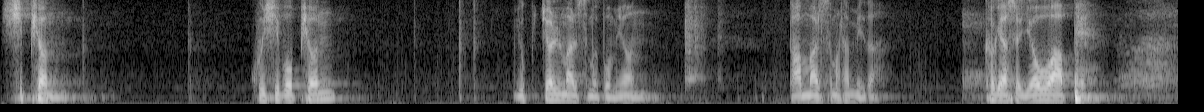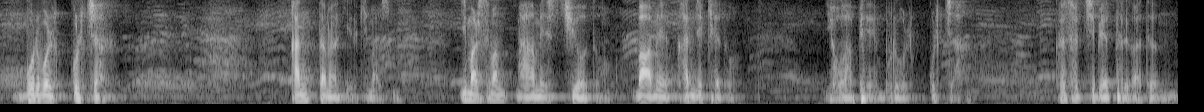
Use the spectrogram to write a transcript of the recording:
시편 95편 6절 말씀을 보면 다음 말씀을 합니다. 거기 가서 여호와 앞에 무릎을 꿇자. 간단하게 이렇게 말씀합니다. 이 말씀은 마음에 지어도 마음에 간직해도 여호와 앞에 무릎을 꿇자. 그래서 집에 들어가든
